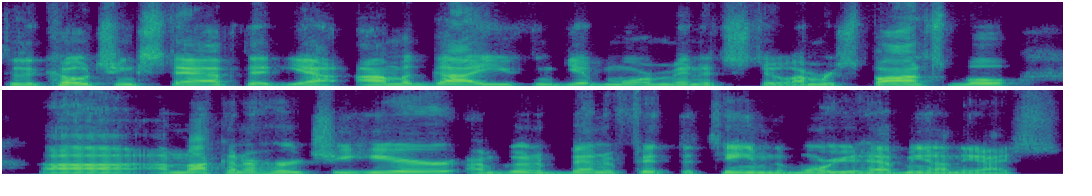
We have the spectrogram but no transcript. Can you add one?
to the coaching staff that yeah, I'm a guy you can give more minutes to. I'm responsible. Uh, I'm not going to hurt you here. I'm going to benefit the team the more you have me on the ice.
